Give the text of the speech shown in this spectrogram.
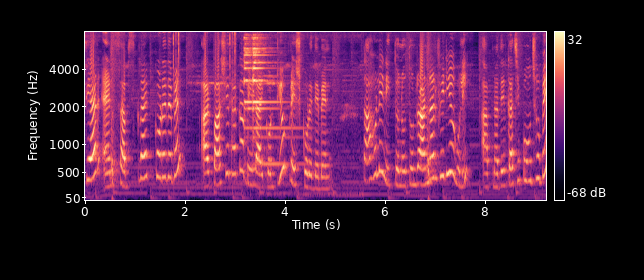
share and subscribe করে দেবেন। আর পাশে থাকা বেল আইকনটিও প্রেস করে দেবেন। তাহলে নিত্য নতুন রান্নার ভিডিওগুলি আপনাদের কাছে পৌঁছবে।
